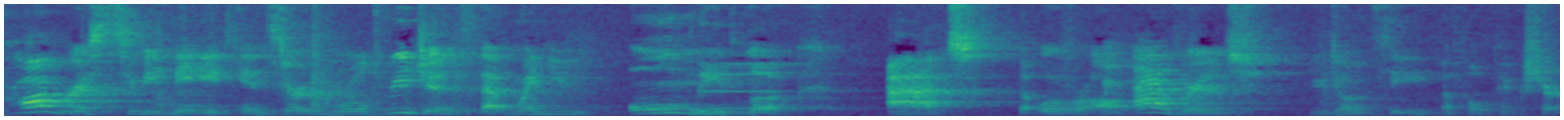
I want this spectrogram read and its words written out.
progress to be made in certain world regions that when you only look at the overall average, you don't see the full picture.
